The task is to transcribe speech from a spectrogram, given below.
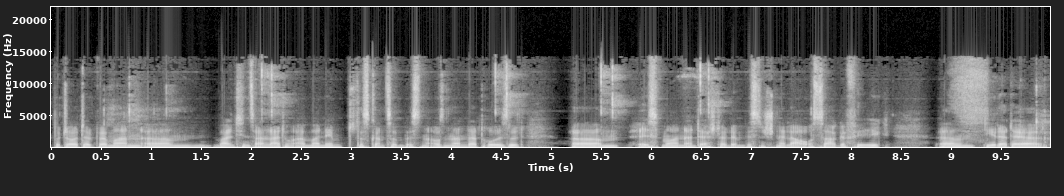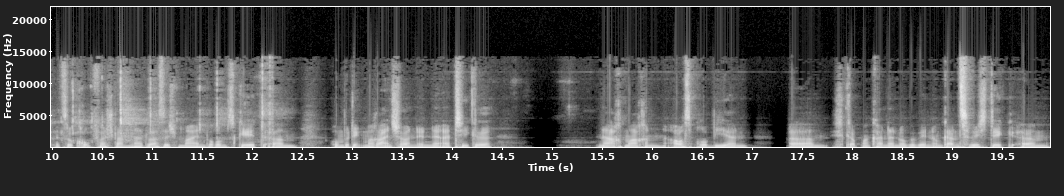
Bedeutet, wenn man ähm, Valentins Anleitung einmal nimmt, das Ganze ein bisschen auseinanderdröselt, ähm, ist man an der Stelle ein bisschen schneller aussagefähig. Ähm, jeder, der so grob verstanden hat, was ich meine, worum es geht, ähm, unbedingt mal reinschauen in den Artikel, nachmachen, ausprobieren. Ähm, ich glaube, man kann da nur gewinnen. Und ganz wichtig, ähm,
